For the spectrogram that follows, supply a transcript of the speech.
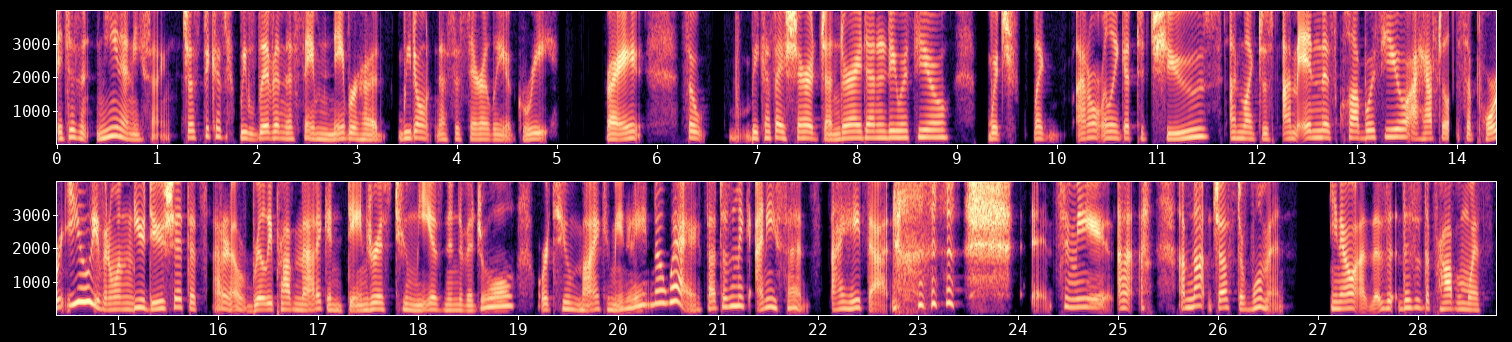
it doesn't mean anything. Just because we live in the same neighborhood, we don't necessarily agree, right? So because I share a gender identity with you, which like I don't really get to choose. I'm like just I'm in this club with you. I have to support you even when you do shit that's I don't know, really problematic and dangerous to me as an individual or to my community. No way. That doesn't make any sense. I hate that. to me, uh, I'm not just a woman. You know, this is the problem with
